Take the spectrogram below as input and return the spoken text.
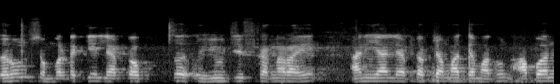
जरूर शंभर टक्के लॅपटॉपचं यूजेस करणार आहे. आणि या लॅपटॉपच्या माध्यमातून आपण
